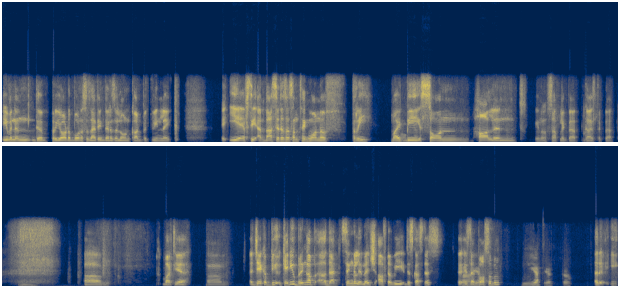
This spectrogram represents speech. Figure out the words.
Even in the pre-order bonuses, I think there is a loan card between like EAFC ambassadors or something. One of three might be Son, Haaland, you know, stuff like that, guys like that. Um, but yeah, um, uh, Jacob, do you, can you bring up uh, that single image after we discuss this? Is Uh, that yeah. possible? Yeah, yeah. Sure. Uh, you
